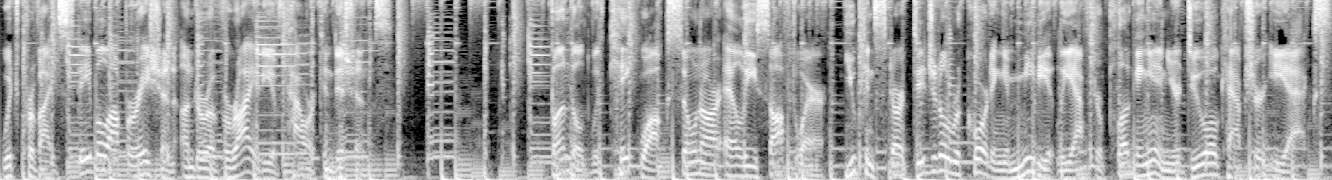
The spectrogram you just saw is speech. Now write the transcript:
which provides stable operation under a variety of power conditions. Bundled with Cakewalk Sonar LE software, you can start digital recording immediately after plugging in your Duo Capture EX.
